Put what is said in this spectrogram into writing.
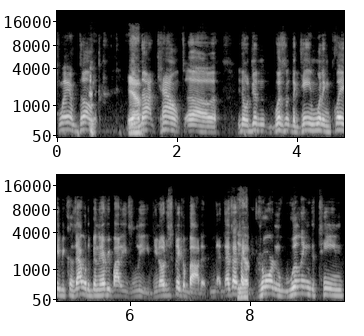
slam dunk yep. did not count. Uh, you know, didn't wasn't the game winning play because that would have been everybody's lead. You know, just think about it. That's, that's yep. like Jordan willing the team,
